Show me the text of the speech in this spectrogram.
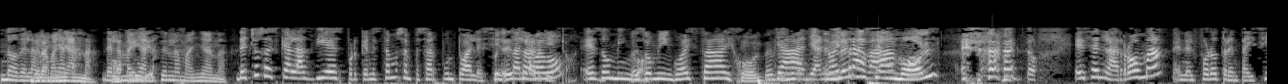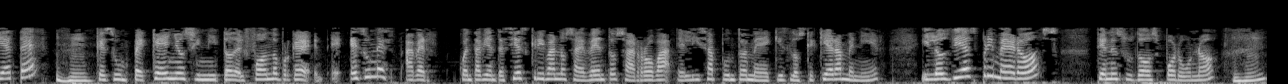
No, de la mañana. De la mañana. Es en la mañana. De hecho, sabes que a las 10, porque necesitamos empezar puntuales. Sí ¿Es está sábado? larguito. Es domingo. Es domingo, ahí está, hijo. Ya, ya, no hay trabajo. un mall. Exacto. Es en la Roma, en el Foro 37, Ujú. que es un pequeño cinito del fondo, porque es un... A ver, cuenta bien, sí escríbanos a eventos arroba elisa.mx, los que quieran venir. Y los 10 primeros tienen sus dos por uno. Ujú.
